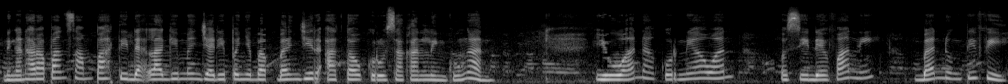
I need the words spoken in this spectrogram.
dengan harapan sampah tidak lagi menjadi penyebab banjir atau kerusakan lingkungan. Yuwana Kurniawan, Osi Devani, Bandung TV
